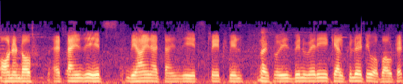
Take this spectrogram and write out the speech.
on and off at times he hits behind at times he hits straight field Right. so he's been very calculative about it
